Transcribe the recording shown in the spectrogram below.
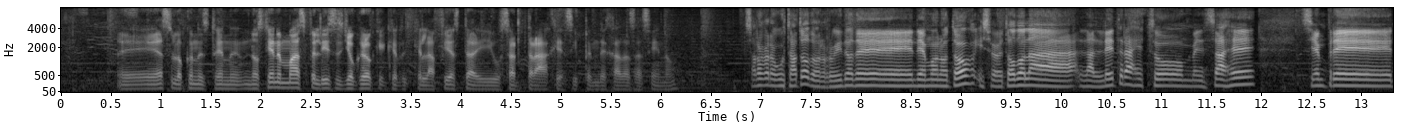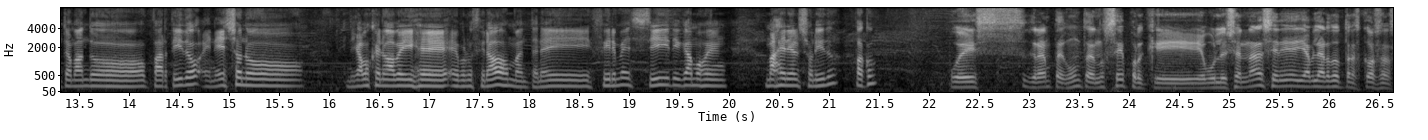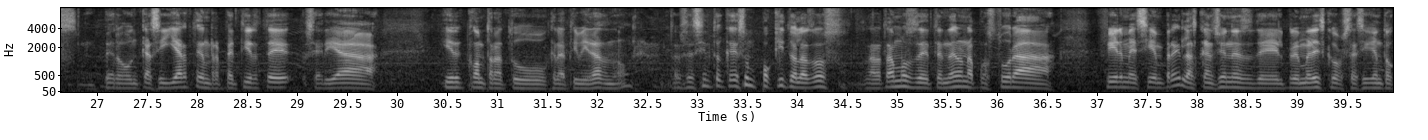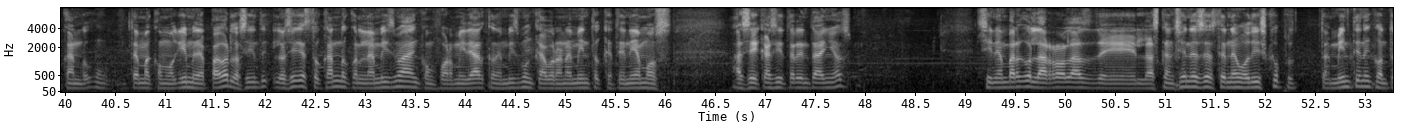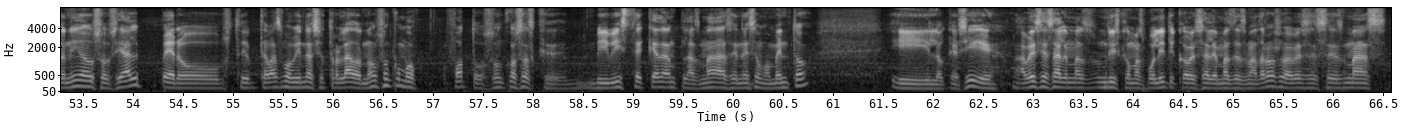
Eh, eso es lo que nos tiene, nos tiene más felices, yo creo, que, que, que la fiesta y usar trajes y pendejadas así, ¿no? Eso es lo que nos gusta a todos, el ruido de, de y sobre todo la- las letras, estos mensajes, siempre tomando partido. En eso no, digamos que no habéis eh, evolucionado, os mantenéis firmes, sí, digamos, en, más en el sonido, Paco. Pues gran pregunta, no sé, porque evolucionar sería ya hablar de otras cosas, pero encasillarte en repetirte sería ir contra tu creatividad, ¿no? Entonces siento que es un poquito las dos. Tratamos de tener una postura firme siempre. Las canciones del primer disco se siguen tocando. Un tema como Gimme the Power lo, sig- lo sigues tocando con la misma inconformidad, con el mismo encabronamiento que teníamos hace casi 30 años. Sin embargo, las rolas de las canciones de este nuevo disco pues, también tienen contenido social, pero te, te vas moviendo hacia otro lado, ¿no? Son como fotos, son cosas que viviste, quedan plasmadas en ese momento y lo que sigue. A veces sale más un disco más político, a veces sale más desmadroso, a veces es más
